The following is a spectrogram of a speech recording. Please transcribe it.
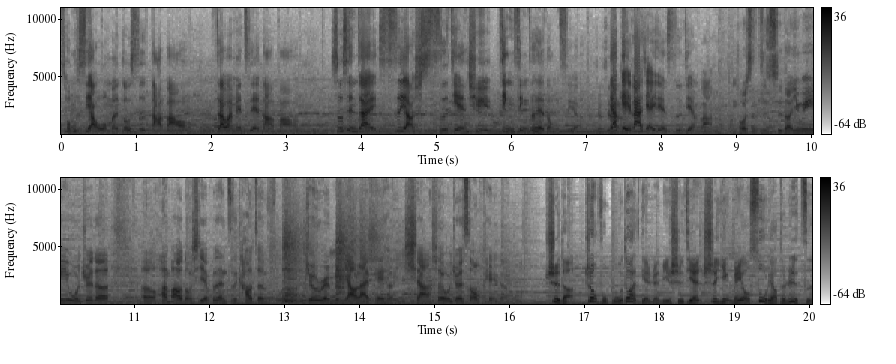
从小我们都是打包，在外面直接打包，说现在是要时间去进行这些东西了，要给大家一点时间吧。我是支持的，因为我觉得，呃，环保的东西也不能只靠政府了，就人民也要来配合一下，所以我觉得是 OK 的。是的，政府不断给人民时间适应没有塑料的日子，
